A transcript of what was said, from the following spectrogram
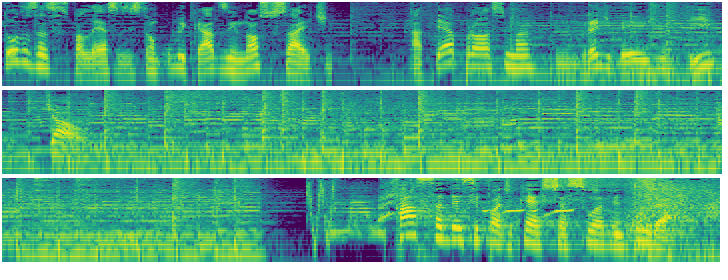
todas essas palestras estão publicadas em nosso site. Até a próxima, um grande beijo e tchau! Faça desse podcast a sua aventura.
